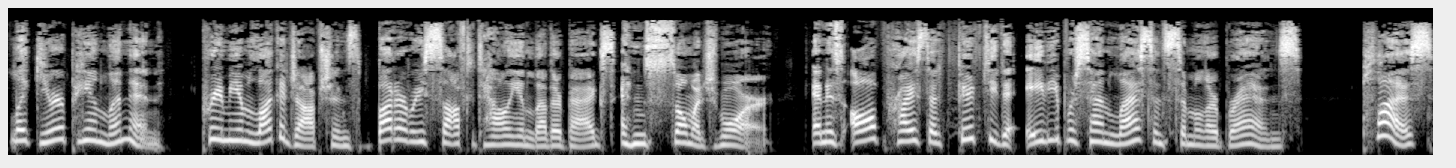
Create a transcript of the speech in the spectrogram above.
like European linen, premium luggage options, buttery soft Italian leather bags, and so much more. And is all priced at 50 to 80% less than similar brands. Plus,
